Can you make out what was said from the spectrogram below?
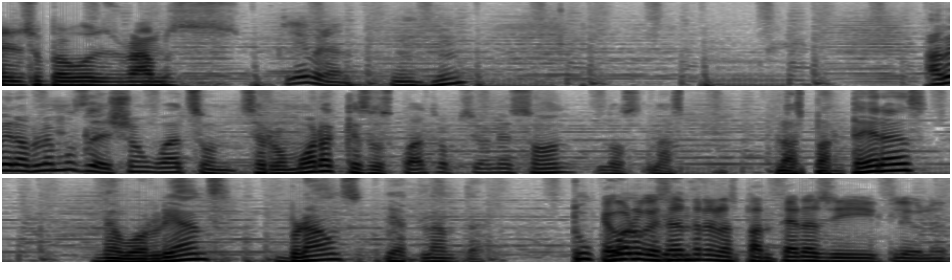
el Super Bowl es Rams Cleveland. Ujú. A ver, hablemos de Sean Watson. Se rumora que sus cuatro opciones son los, las, las Panteras, Nueva Orleans, Browns y Atlanta. ¿Tú Yo creo que está entre las Panteras y Cleveland.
